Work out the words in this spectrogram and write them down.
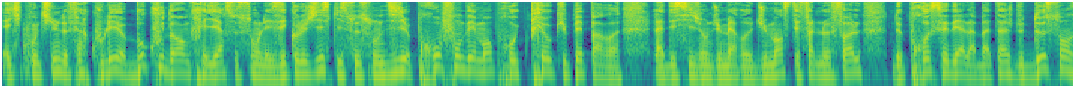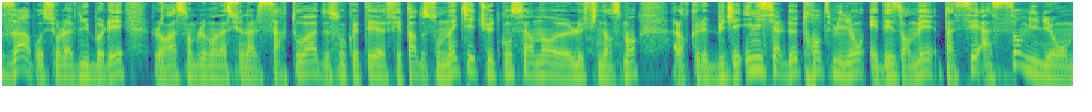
et qui continuent de faire couler beaucoup d'encre. Hier, ce sont les écologistes qui se sont dit profondément préoccupés par euh, la décision du maire euh, du Mans, Stéphane Le Foll, de procéder à l'abattage de 200 arbres sur l'avenue Bollé. Le Rassemblement national sartois, de son côté, fait part de son inquiétude concernant le financement, alors que le budget initial de 30 millions est désormais passé à 100 millions.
